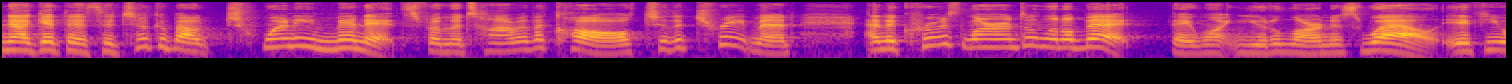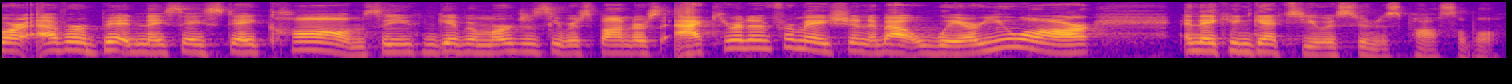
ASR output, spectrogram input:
Now get this, it took about 20 minutes from the time of the call to the treatment, and the crews learned a little bit. They want you to learn as well. If you are ever bitten, they say stay calm so you can give emergency responders accurate information about where you are and they can get to you as soon as possible.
